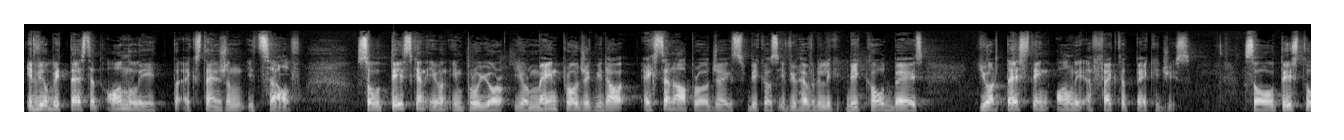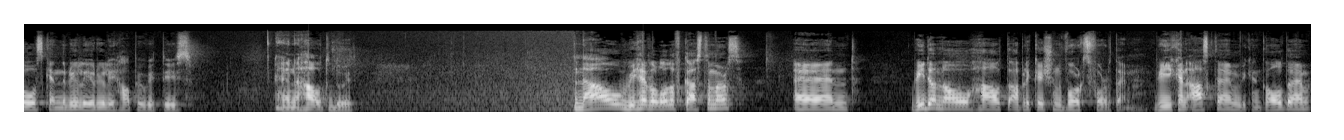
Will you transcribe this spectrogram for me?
it will be tested only the extension itself. So this can even improve your, your main project without external projects because if you have really big code base, you are testing only affected packages. So these tools can really, really help you with this and how to do it. Now we have a lot of customers and we don't know how the application works for them. We can ask them, we can call them,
